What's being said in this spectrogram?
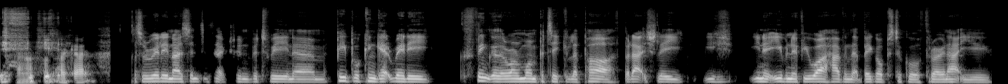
okay, It's a really nice intersection between um, people can get really think that they're on one particular path, but actually, you you know, even if you are having that big obstacle thrown at you,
